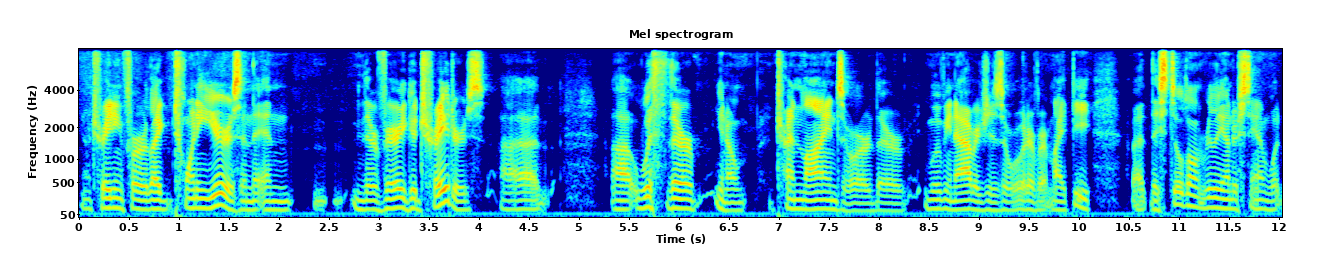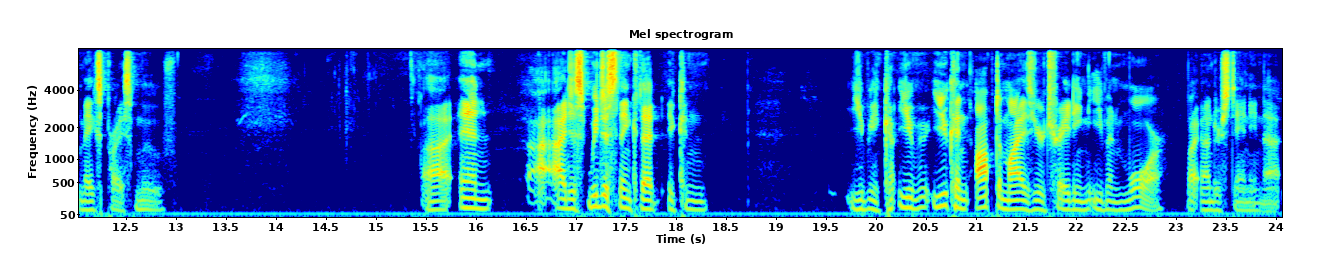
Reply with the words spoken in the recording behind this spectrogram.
you know, trading for like 20 years and and they're very good traders uh, uh, with their you know trend lines or their moving averages or whatever it might be but they still don't really understand what makes price move and I just we just think that it can you you you can optimize your trading even more by understanding that.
